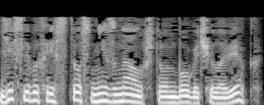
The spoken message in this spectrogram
Если бы Христос не знал, что Он Бога-человек,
